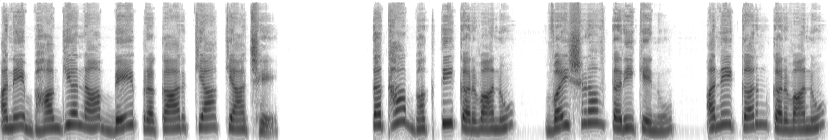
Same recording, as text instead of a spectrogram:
અને ભાગ્યના બે પ્રકાર ક્યાં ક્યાં છે? તથા ભક્તિ કરવાનું વૈષ્ણવ તરીકેનું અને કર્મ કરવાનું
